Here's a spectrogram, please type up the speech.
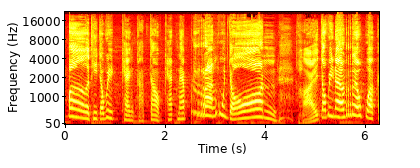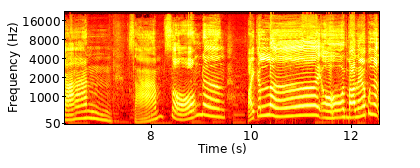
เปอร์ที่จะวิ่งแข่งกับเจ้าแคทแนปร่างหุ่นยนต์ใครจะวิ่งได้เร็วกว่ากัน 3 2 1 ไปกันเลย โอ้ยมาแล้วเพื่อน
